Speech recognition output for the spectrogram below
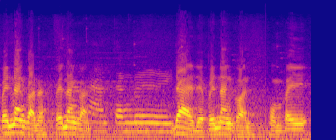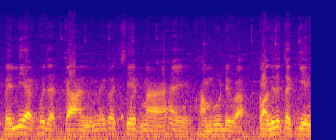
ไปนั่งก่อนนะไปนั่งก่อน ทานจังเลยได้เดี๋ยวไปนั่งก่อน ผมไปไปเรียกผู้จัดการหรือไม่ก็เชฟมาให้ความรู้ดีกว่า ก่อนที่เราจะกิน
